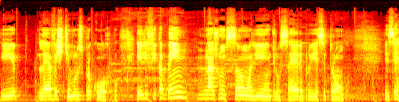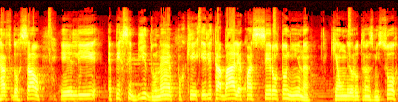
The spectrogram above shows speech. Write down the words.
e leva estímulos para o corpo. Ele fica bem na junção ali entre o cérebro e esse tronco. Esse RAF dorsal, ele é percebido, né, porque ele trabalha com a serotonina, que é um neurotransmissor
